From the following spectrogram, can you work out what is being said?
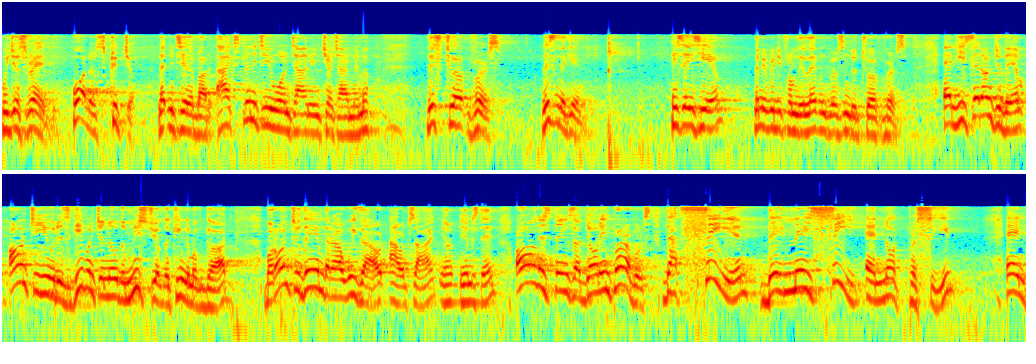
we just read. What a scripture. Let me tell you about it. I explained it to you one time in church, I remember. This 12th verse. Listen again. He says here, let me read it from the 11th verse into the 12th verse. And he said unto them, Unto you it is given to know the mystery of the kingdom of God, but unto them that are without, outside, you understand? All these things are done in parables, that seeing they may see and not perceive, and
